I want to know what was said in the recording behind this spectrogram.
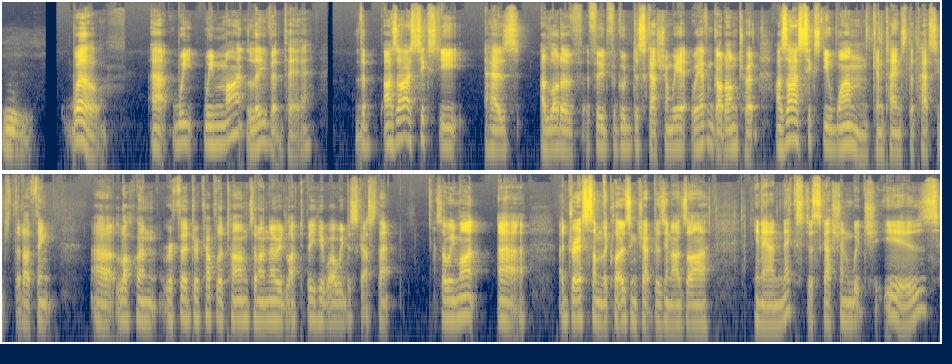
Hmm. Well, uh, we we might leave it there. The Isaiah 60 has a lot of food for good discussion. We we haven't got onto it. Isaiah 61 contains the passage that I think uh, Lachlan referred to a couple of times, and I know he'd like to be here while we discuss that. So we might uh, address some of the closing chapters in Isaiah in our next discussion, which is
